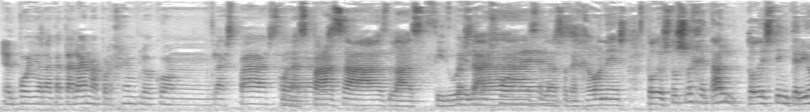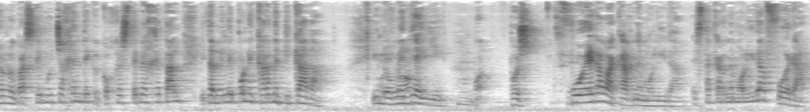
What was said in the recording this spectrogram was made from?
El pollo a la catalana, por ejemplo, con las pasas. Con las pasas, las ciruelas, las orejones, todo esto es vegetal, todo este interior. Lo que pasa es que hay mucha gente que coge este vegetal y también le pone carne picada y lo no. mete allí. Mm. Bueno, pues Sí. fuera la carne molida. Esta carne molida fuera.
